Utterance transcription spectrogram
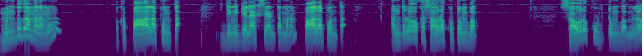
ముందుగా మనము ఒక పాలపుంత దీని గెలాక్సీ అంటాం మనం పాలపుంత. అందులో ఒక సౌర కుటుంబం. సౌర కుటుంబంలో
